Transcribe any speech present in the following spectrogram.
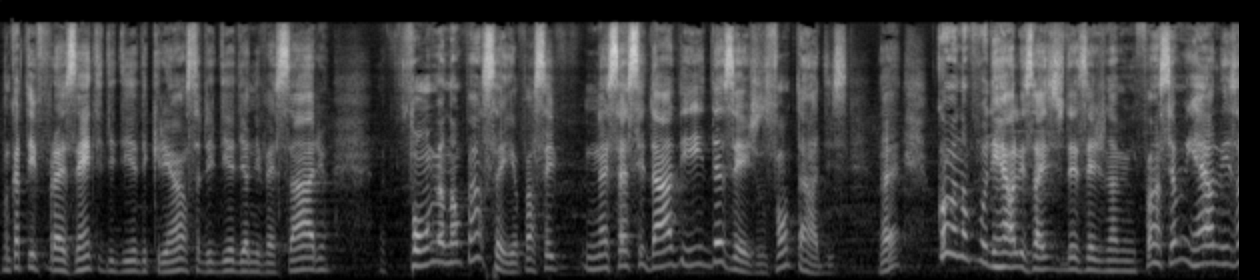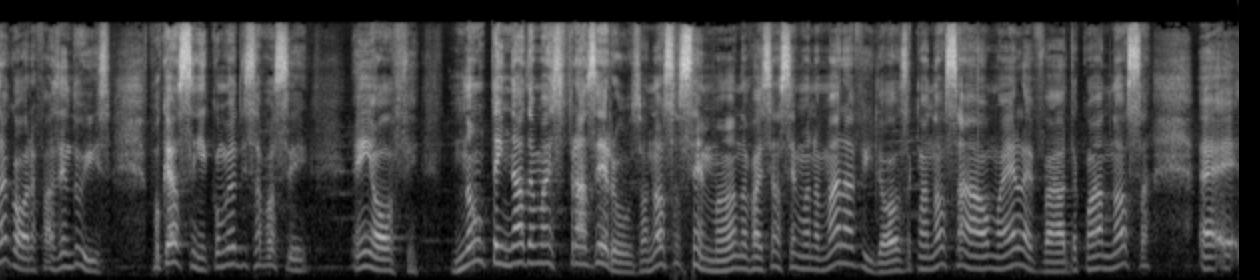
nunca tive presente de dia de criança, de dia de aniversário. Fome eu não passei, eu passei necessidade e desejos, vontades. Né? Como eu não pude realizar esses desejos na minha infância, eu me realizo agora fazendo isso. Porque, assim, como eu disse a você, em off, não tem nada mais prazeroso. A nossa semana vai ser uma semana maravilhosa, com a nossa alma elevada, com a nossa, é,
